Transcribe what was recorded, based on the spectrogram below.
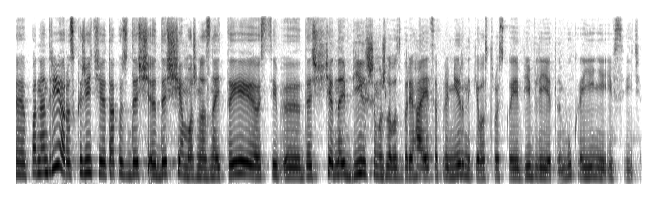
Е, Пане Андрію, розкажіть також, де, ще- де ще можна знайти ось ці, е, де ще найбільше можливо зберігається примірників Острозької Біблії в Україні і в світі.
